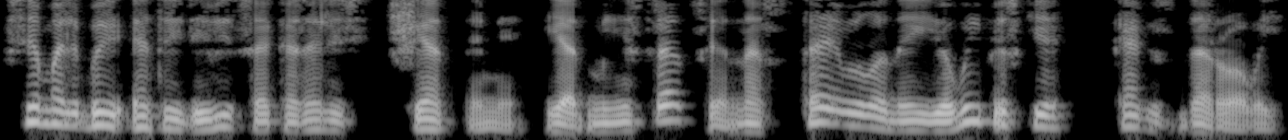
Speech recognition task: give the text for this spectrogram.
все мольбы этой девицы оказались тщетными, и администрация настаивала на ее выписке как здоровой.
